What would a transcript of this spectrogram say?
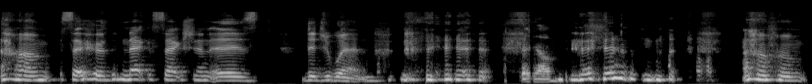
Um, so the next section is did you win? yeah. um,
